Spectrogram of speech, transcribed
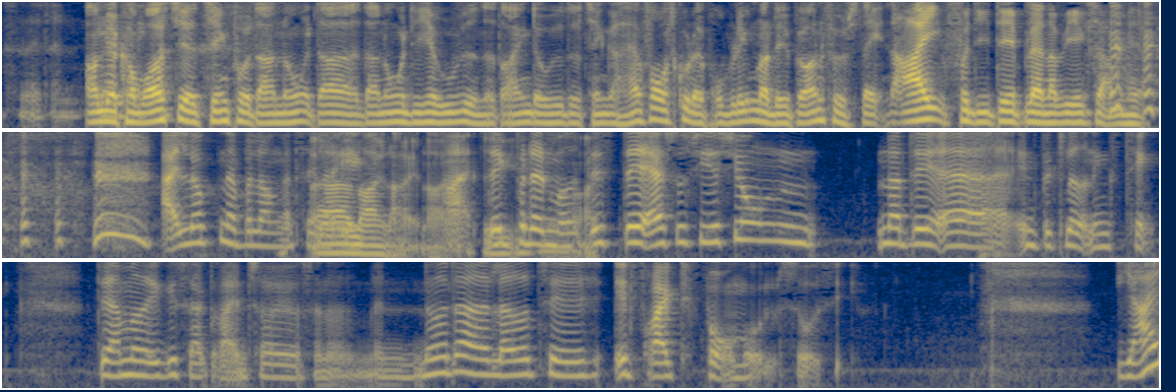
sådan et eller andet. Om jeg kommer også til at tænke på, at der er, nogle, der, der er nogle af de her uvidende drenge derude, der tænker, han får sgu da et problem, når det er børnefødselsdag. Nej, fordi det blander vi ikke sammen her. Ej, lugten af ballonger til ja, ikke. Nej, nej, nej. Nej, det, det er ikke på den måde. Det, det er associationen, når det er en beklædningsting. Det er med ikke sagt regntøj og sådan noget, men noget, der er lavet til et frægt formål, så at sige. Jeg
